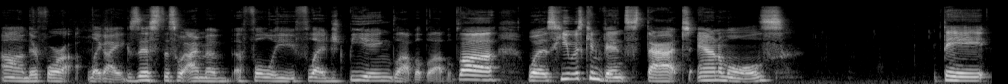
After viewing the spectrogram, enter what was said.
um, therefore like i exist this way i'm a, a fully fledged being blah blah blah blah blah was he was convinced that animals they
